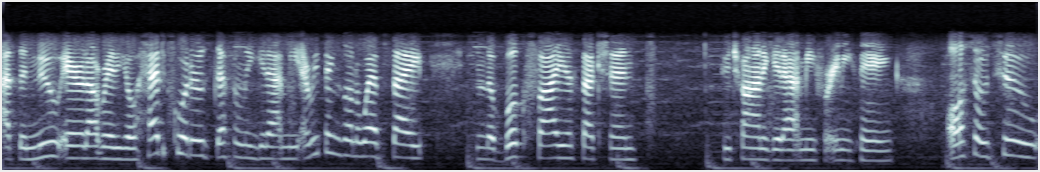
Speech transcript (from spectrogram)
at the new Air Out Radio headquarters, definitely get at me. Everything's on the website in the book fire section. If you're trying to get at me for anything, also, too,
